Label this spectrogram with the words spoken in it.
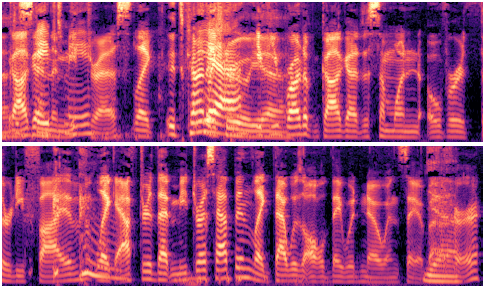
like that. Gaga in the Escaped meat me. dress. Like It's kind of Yeah. true. Yeah. if you brought up Gaga to someone over 35, like after that meat dress happened, like that was all they would know and say about Yeah. her.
